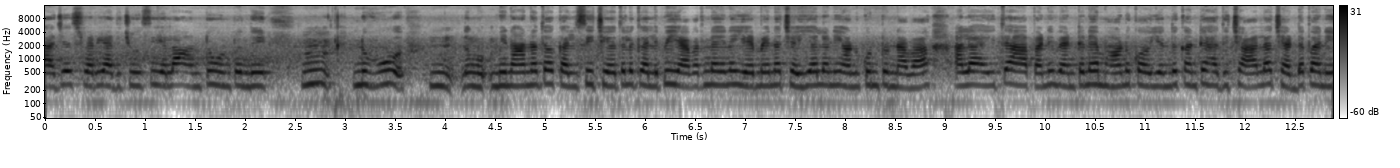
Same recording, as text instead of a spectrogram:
రాజేశ్వరి అది చూసి ఇలా అంటూ ఉంటుంది. నువ్వు మీ నాన్నతో కలిసి చేతులు కలిపి ఎవరినైనా ఏమైనా చెయ్యాలని అనుకుంటున్నావా? అలా అయితే ఆ పని వెంటనే మానుకో. ఎందుకంటే అది చాలా చెడ్డ పని.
